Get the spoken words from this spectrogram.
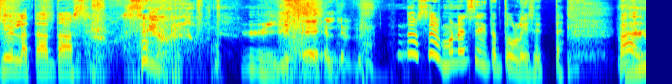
jyllätään taas seuraavat. Hyi helvetti. No semmoinen siitä tuli sitten. Vähän,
